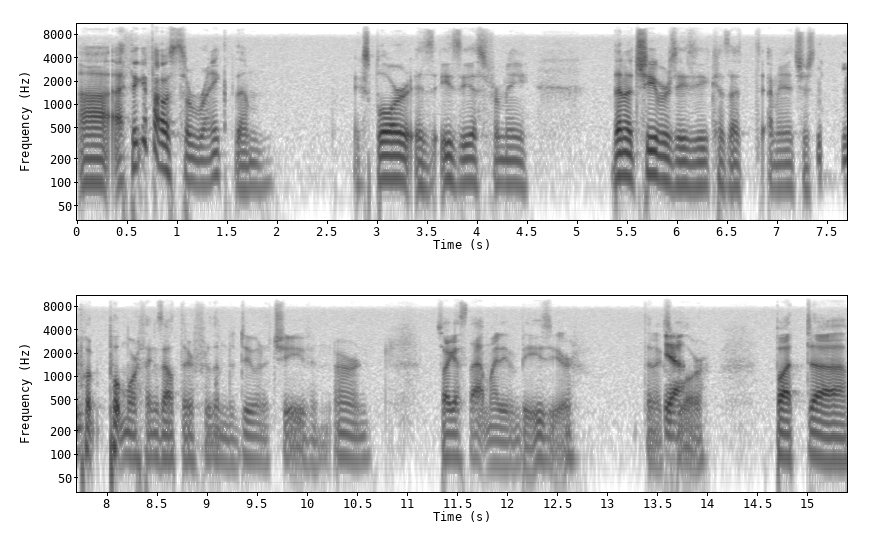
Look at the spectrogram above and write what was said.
Uh, I think if I was to rank them, Explorer is easiest for me. Then Achiever's easy because I, I mean, it's just mm-hmm. put put more things out there for them to do and achieve and earn. So I guess that might even be easier than Explorer. Yeah. But uh,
